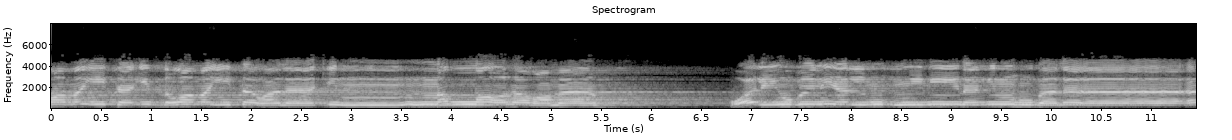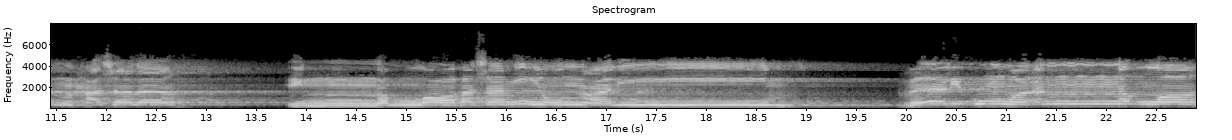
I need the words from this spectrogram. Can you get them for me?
رميت إذ رميت ولكن الله رماه وليبلي المؤمنين منه بلاء حسنا إن الله سميع عليم ذلكم وأن الله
